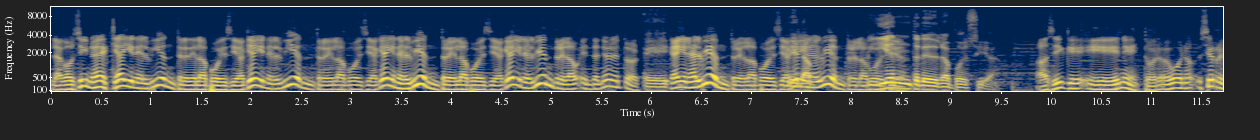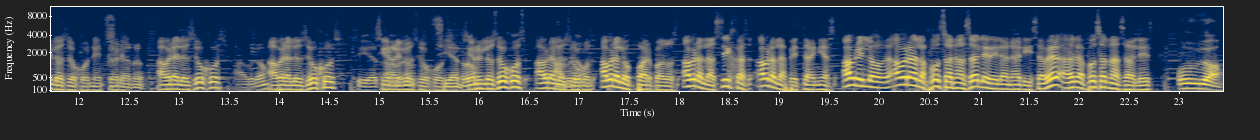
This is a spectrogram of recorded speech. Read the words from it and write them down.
La consigna es que hay en el vientre de la poesía, que hay en el vientre de la poesía, que hay en el vientre de la poesía, que hay en el vientre de la... ¿Entendió, Néstor? Eh, que hay en el vientre de la poesía, que hay en el vientre de la poesía. Vientre de la poesía. Así que, eh, Néstor, eh, bueno, cierre los ojos, Néstor. Cierro. Abra los ojos, Abro. abra los ojos, Cierro, cierre los ojos, cierro. cierre los ojos, abra los ojos, abra los párpados, abra las cejas, abra las pestañas, abre lo- abra las fosas nasales de la nariz. A ver, abra las fosas nasales. Uy, va.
